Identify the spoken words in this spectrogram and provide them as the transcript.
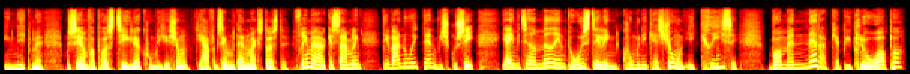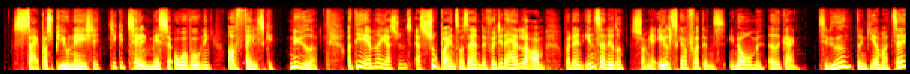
Enigma, Museum for Post, Tele og Kommunikation. De har for eksempel Danmarks største frimærkesamling. Det var nu ikke den, vi skulle se. Jeg inviterede med ind på udstillingen Kommunikation i krise, hvor man netop kan blive klogere på cyberspionage, digital masseovervågning og falske nyheder. Og det er emner, jeg synes er super interessante, fordi det, handler om, hvordan internettet, som jeg elsker for dens enorme adgang til viden, den giver mig til,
